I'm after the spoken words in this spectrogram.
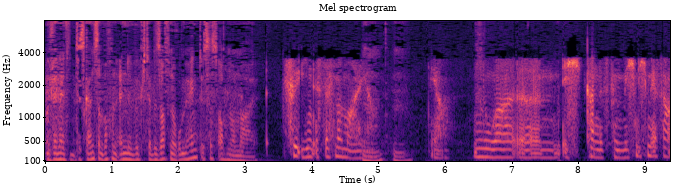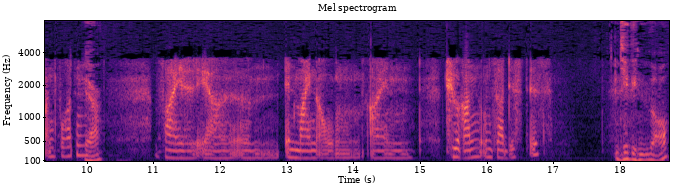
Und wenn er das ganze Wochenende wirklich der Besoffene rumhängt, ist das auch normal? Für ihn ist das normal, ja. Mhm. Ja. Nur ähm, ich kann es für mich nicht mehr verantworten, Ja. weil er ähm, in meinen Augen ein Tyrann und Sadist ist. Dir gegenüber auch?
